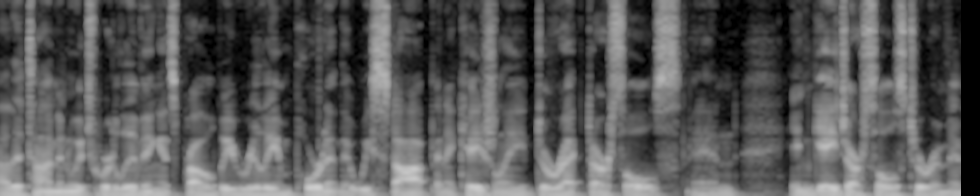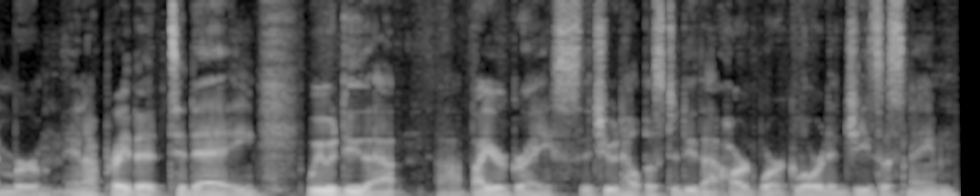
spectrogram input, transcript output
uh, the time in which we're living, it's probably really important that we stop and occasionally direct our souls and engage our souls to remember. And I pray that today we would do that uh, by your grace, that you would help us to do that hard work, Lord. In Jesus' name,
